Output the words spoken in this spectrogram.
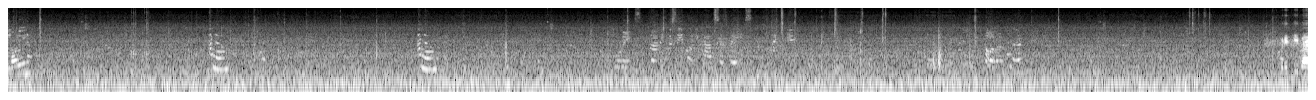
Hi, morning. Hello. Hello. Curitiba,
